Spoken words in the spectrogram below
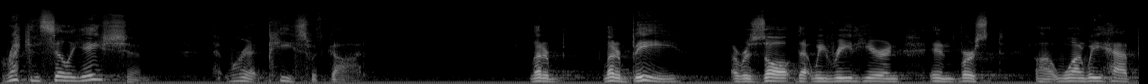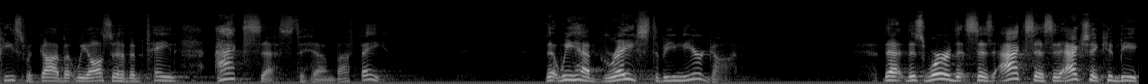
reconciliation that we're at peace with God. Letter, letter B, a result that we read here in, in verse uh, 1 we have peace with God, but we also have obtained access to Him by faith. That we have grace to be near God that this word that says access, it actually can be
